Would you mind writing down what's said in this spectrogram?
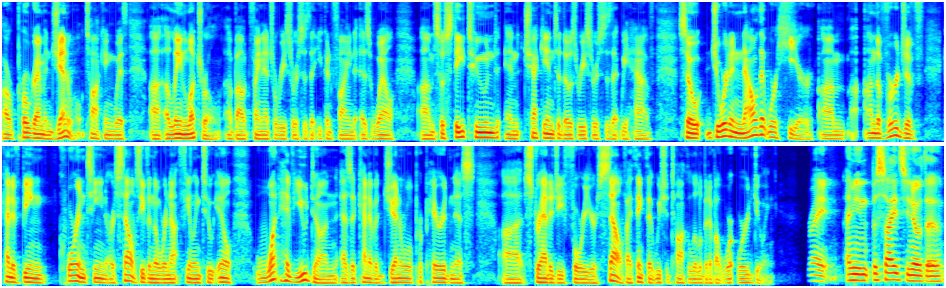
our program in general, talking with uh, Elaine Luttrell about financial resources that you can find as well. Um, so stay tuned and check into those resources that we have. So Jordan, now that we're here um, on the verge of kind of being quarantined ourselves, even though we're not feeling too ill, what have you done as a kind of a general preparedness? Uh, strategy for yourself. I think that we should talk a little bit about what we're doing. Right. I mean, besides you know the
